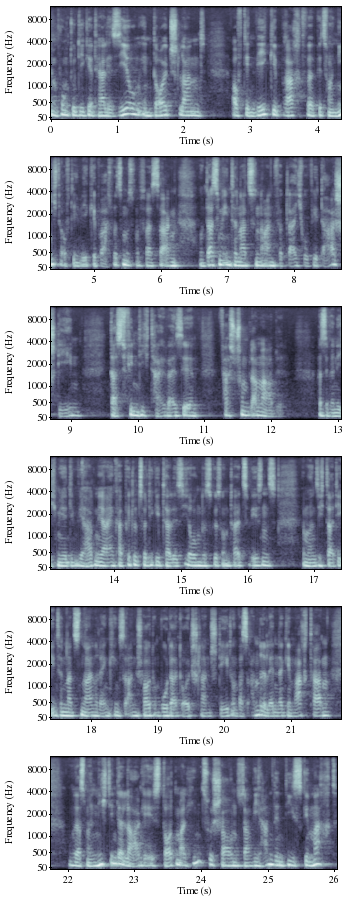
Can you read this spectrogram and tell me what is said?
im Punkt Digitalisierung in Deutschland auf den Weg gebracht wird, beziehungsweise nicht auf den Weg gebracht wird, so muss man fast sagen. Und das im internationalen Vergleich, wo wir da stehen, das finde ich teilweise fast schon blamabel. Also wenn ich mir, wir hatten ja ein Kapitel zur Digitalisierung des Gesundheitswesens, wenn man sich da die internationalen Rankings anschaut und wo da Deutschland steht und was andere Länder gemacht haben, und dass man nicht in der Lage ist, dort mal hinzuschauen und zu sagen, wie haben denn dies gemacht?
